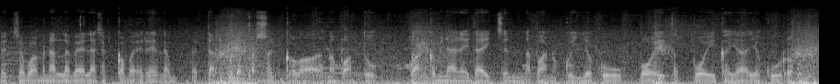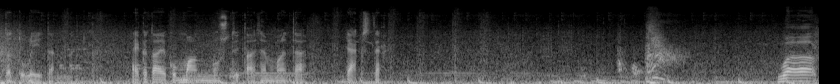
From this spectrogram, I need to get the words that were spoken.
Nyt se voi mennä leveille se kavereille, että kylläpäs sai kalaa napattu. Vaikka minä niitä itse napannut, kun joku poika, poika ja joku rotta tuli tänne. Eikö tää joku mangusti tai semmoinen tää Daxter? What?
